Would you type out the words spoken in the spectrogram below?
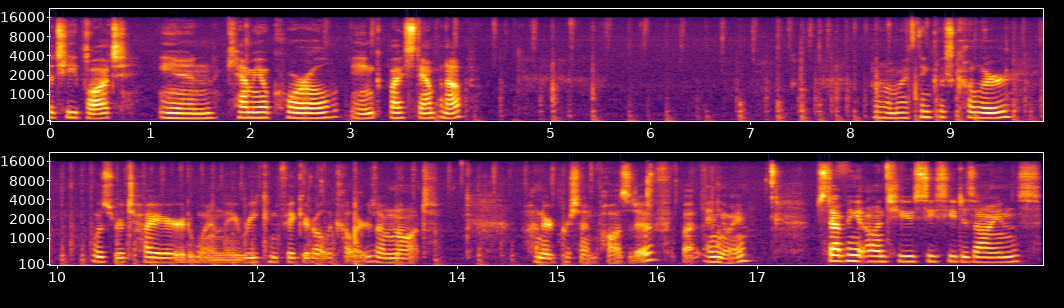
the teapot in Cameo Coral ink by Stampin' Up! Um, I think this color was retired when they reconfigured all the colors. I'm not 100% positive, but anyway. I'm stamping it onto CC Designs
